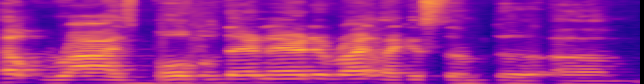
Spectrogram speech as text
helped rise both of their narrative, right? Like it's the the um,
